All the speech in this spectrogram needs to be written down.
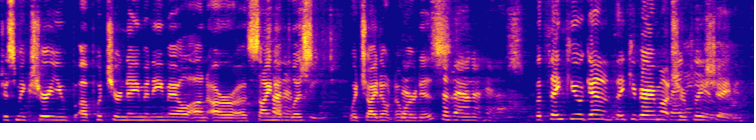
Just make sure you uh, put your name and email on our uh, sign-up list, sheet. which I don't know where it is. Savannah has. But thank you again, and thank you very much. I Thank you. appreciate it.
